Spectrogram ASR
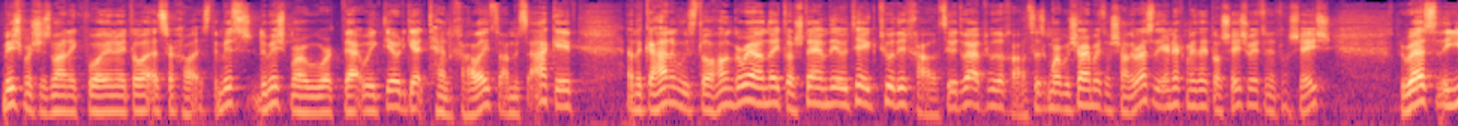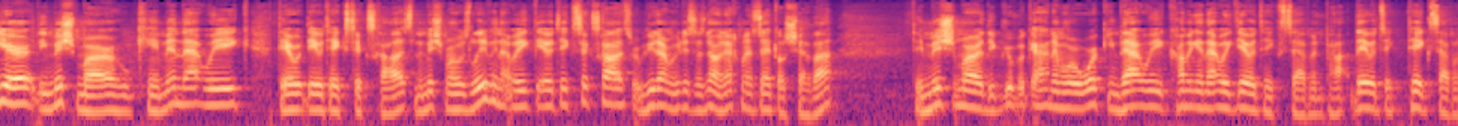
Mishmar Shizmanik Eser The Mishmar who worked that week, they would get ten chalis. So Amis Akev, and the Kahanim who still hung around, they would take two of the chalis. They would divide two of the chalis. The rest of the year, the rest of the year, the Mishmar who came in that week, they would, they would take six chalas, and the Mishmar who was leaving that week, they would take six chalas. Rabbi Yehuda says, no, Nechnes Netel Sheva. The Mishmar, the group of Kahanim who were working that week, coming in that week, they would take seven, they would take, take seven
